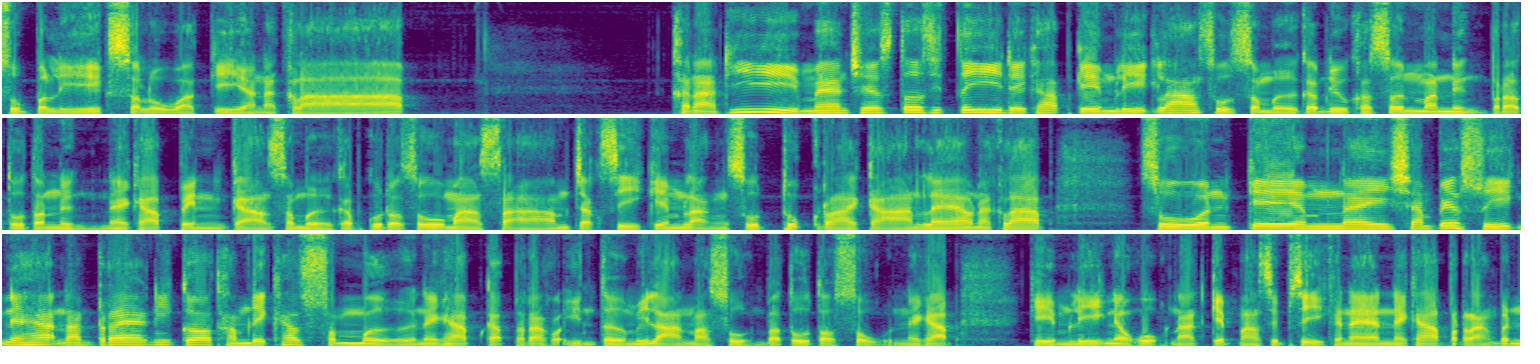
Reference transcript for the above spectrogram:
ซูเปอร์ลีกสโลวาเกียนะครับขณะที่แมนเชสเตอร์ซิตี้นะครับเกมลีกล่าสุดเสมอกับนิวคาสเซิลมา 1 ประตูต่อ1นะครับเป็นการเสมอกับกูตาซูมา 3 จาก 4 เกมหลังสุดทุกรายการแล้วนะครับ ส่วนเกมในแชมเปี้ยนส์ลีกนะฮะนัดแรกนี่ก็ทำได้แค่เสมอนะครับกับทางด้าของอินเตอร์มิลานมา0ประตูต่อ0นะครับเกมลีกเนี่ยหนัดเก็บมา 14 คะแนนนะครับรั้งเป็น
